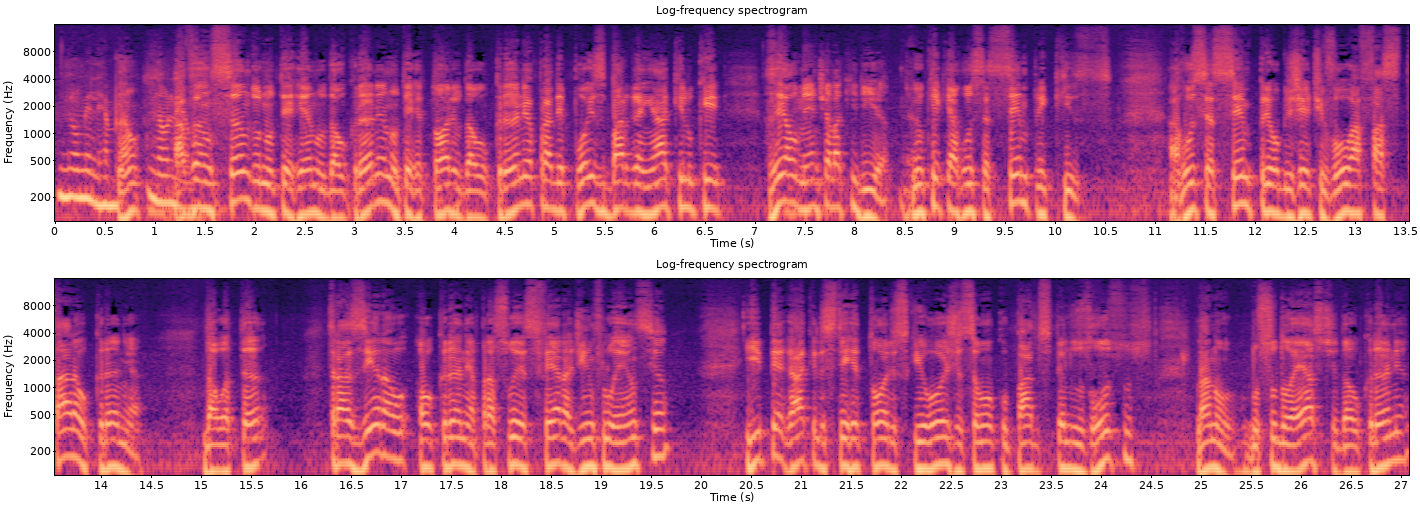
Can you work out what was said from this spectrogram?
Não me lembro. Não? Não lembro. Avançando no terreno da Ucrânia, no território da Ucrânia, para depois barganhar aquilo que realmente ela queria. É. E o que, que a Rússia sempre quis? A Rússia sempre objetivou afastar a Ucrânia da OTAN trazer a, a Ucrânia para sua esfera de influência e pegar aqueles territórios que hoje são ocupados pelos russos, lá no, no sudoeste da Ucrânia,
